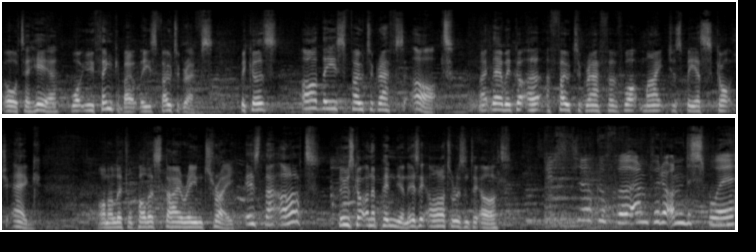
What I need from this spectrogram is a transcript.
or to hear what you think about these photographs because are these photographs art? Like there, we've got a, a photograph of what might just be a Scotch egg on a little polystyrene tray. Is that art? Who's got an opinion? Is it art or isn't it art? Just took a photo and put it on display.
